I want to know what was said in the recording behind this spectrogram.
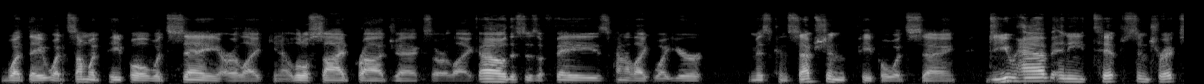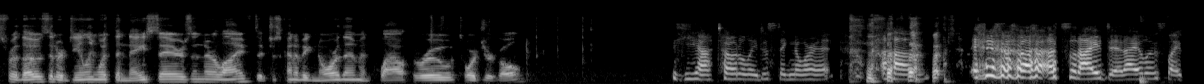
what they what some would people would say are like you know little side projects or like oh this is a phase, kind of like what your misconception people would say do you have any tips and tricks for those that are dealing with the naysayers in their life that just kind of ignore them and plow through towards your goal? Yeah, totally. Just ignore it. Um, that's what I did. I was like,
